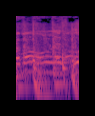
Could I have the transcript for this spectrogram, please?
Come on, let's go.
